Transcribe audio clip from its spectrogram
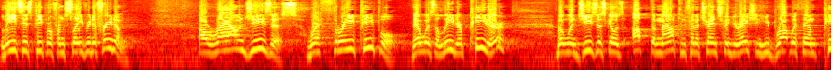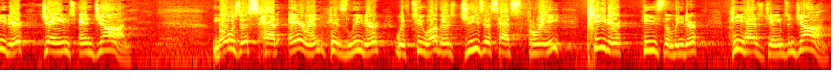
leads his people from slavery to freedom. Around Jesus were three people there was a leader, Peter, but when Jesus goes up the mountain for the transfiguration, he brought with him Peter, James, and John. Moses had Aaron, his leader, with two others. Jesus has three. Peter, he's the leader. He has James and John.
